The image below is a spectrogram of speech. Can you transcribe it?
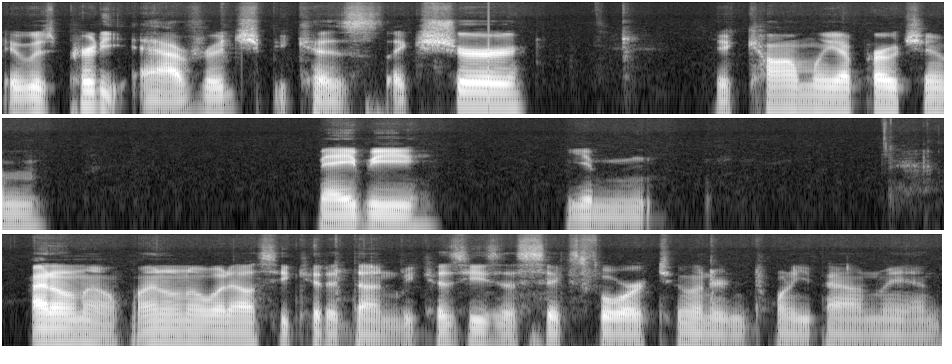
It was pretty average because like sure you calmly approach him maybe you I don't know. I don't know what else he could have done because he's a 6'4", 220 pound man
